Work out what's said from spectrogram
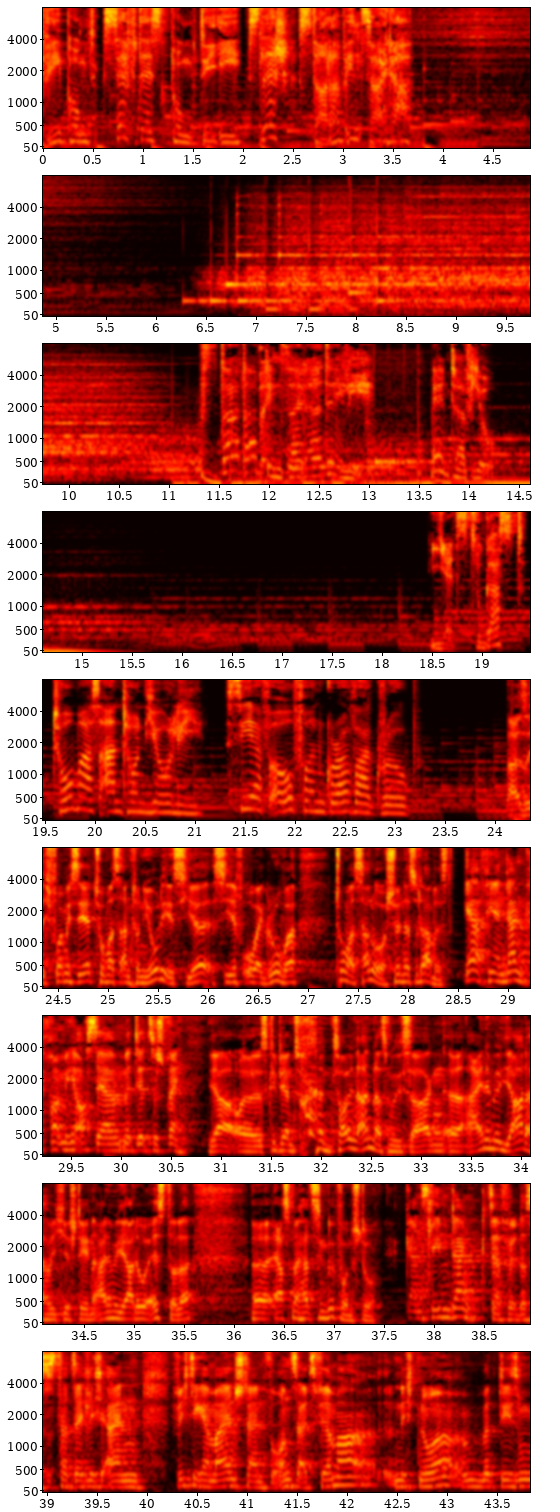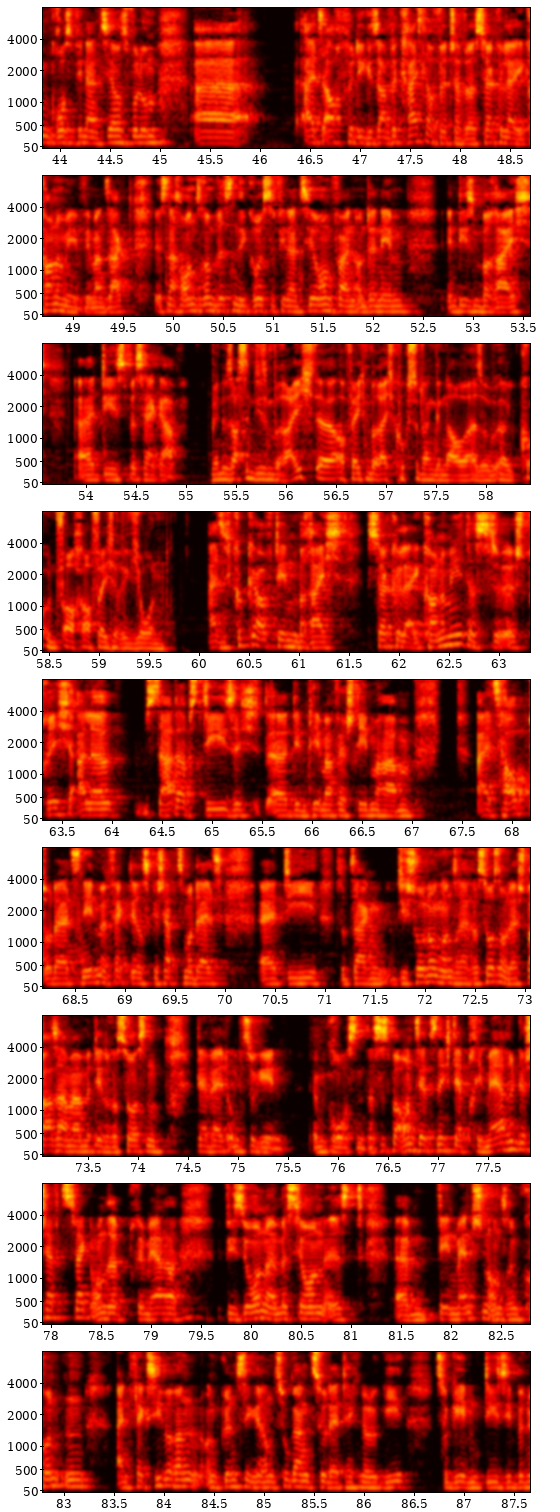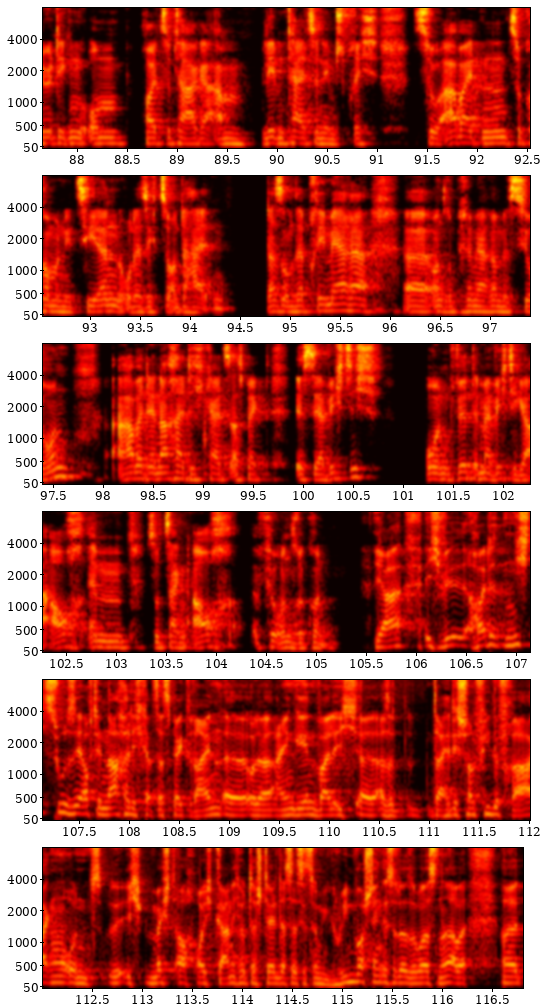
www.safdesk.de slash startupinsider. Startup Insider Daily. Interview. Jetzt zu Gast Thomas Antonioli, CFO von Grover Group. Also ich freue mich sehr. Thomas Antonioli ist hier, CFO bei Grover. Thomas, hallo, schön, dass du da bist. Ja, vielen Dank. Freut mich auch sehr, mit dir zu sprechen. Ja, äh, es gibt ja einen tollen Anlass, muss ich sagen. Äh, eine Milliarde habe ich hier stehen, eine Milliarde US-Dollar. Äh, erstmal herzlichen Glückwunsch, du. Ganz lieben Dank dafür. Das ist tatsächlich ein wichtiger Meilenstein für uns als Firma. Nicht nur mit diesem großen Finanzierungsvolumen. Äh, als auch für die gesamte Kreislaufwirtschaft oder Circular Economy, wie man sagt, ist nach unserem Wissen die größte Finanzierung für ein Unternehmen in diesem Bereich, äh, die es bisher gab. Wenn du sagst in diesem Bereich, äh, auf welchen Bereich guckst du dann genau? Also äh, und auch auf welche Region? Also ich gucke auf den Bereich Circular Economy, das äh, sprich alle Startups, die sich äh, dem Thema verschrieben haben, als Haupt- oder als Nebeneffekt ihres Geschäftsmodells äh, die sozusagen die Schonung unserer Ressourcen oder sparsamer mit den Ressourcen der Welt umzugehen im Großen. Das ist bei uns jetzt nicht der primäre Geschäftszweck. Unsere primäre Vision oder Mission ist, ähm, den Menschen, unseren Kunden, einen flexibleren und günstigeren Zugang zu der Technologie zu geben, die sie benötigen, um heutzutage am Leben teilzunehmen, sprich zu arbeiten, zu kommunizieren oder sich zu unterhalten. Das ist unser primärer, äh, unsere primäre Mission. Aber der Nachhaltigkeitsaspekt ist sehr wichtig und wird immer wichtiger, auch im, sozusagen auch für unsere Kunden. Ja, ich will heute nicht zu sehr auf den Nachhaltigkeitsaspekt rein äh, oder eingehen, weil ich, äh, also da hätte ich schon viele Fragen und ich möchte auch euch gar nicht unterstellen, dass das jetzt irgendwie Greenwashing ist oder sowas, ne? Aber äh,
